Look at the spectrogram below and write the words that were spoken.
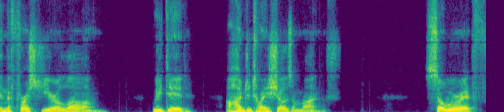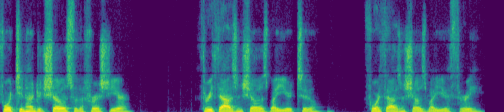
in the first year alone, we did 120 shows a month. So we were at 1,400 shows for the first year, 3,000 shows by year two, 4,000 shows by year three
